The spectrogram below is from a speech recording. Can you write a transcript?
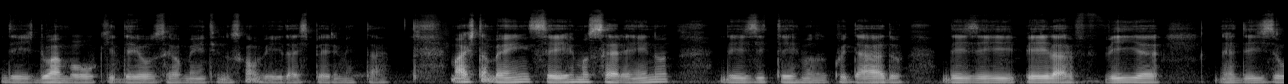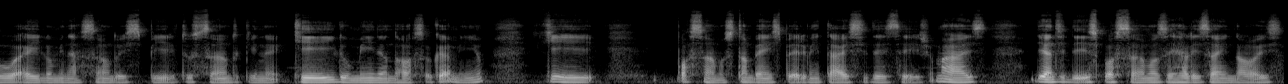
de, do amor que Deus realmente nos convida a experimentar. Mas também sermos serenos desde termos cuidado, desde pela via, né, diz a iluminação do Espírito Santo que, né, que ilumina o nosso caminho, que possamos também experimentar esse desejo, mas diante disso possamos realizar em nós,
